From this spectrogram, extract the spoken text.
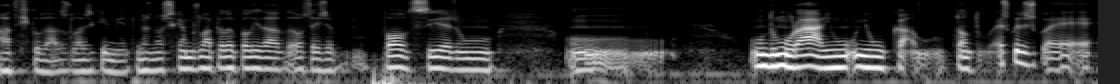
Há dificuldades, logicamente, mas nós chegamos lá pela qualidade, ou seja, pode ser um, um um demorar e um, e um portanto, as coisas é,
